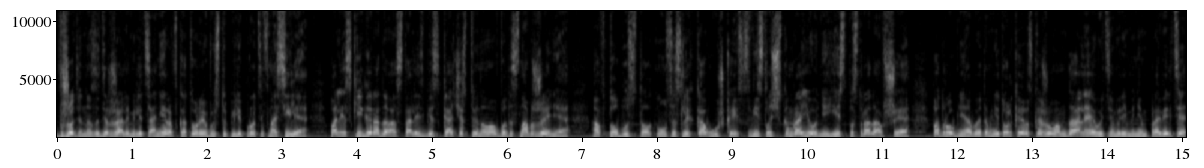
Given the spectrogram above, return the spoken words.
В Жодино задержали милиционеров, которые выступили против насилия. Полесские города остались без качественного водоснабжения. Автобус столкнулся с легковушкой. В Свислочском районе есть пострадавшие. Подробнее об этом не только я расскажу вам далее. Вы тем временем проверьте,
